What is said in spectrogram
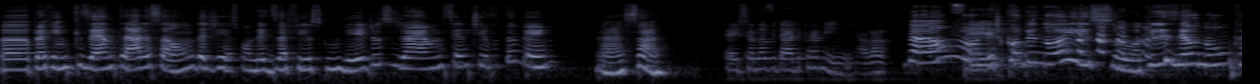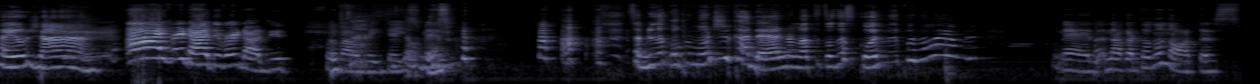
Uh, ah, para quem quiser entrar nessa onda de responder desafios com vídeos, já é um incentivo também, né, Sá? Isso é novidade para mim. Ela... Não, a gente combinou isso. Aqueles eu nunca, eu já. Ah, é verdade, é verdade. Foi mal, gente. É isso mesmo. Sabrina compra um monte de caderno, anota todas as coisas, mas depois não lembra. É, não, agora eu tô no notas.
